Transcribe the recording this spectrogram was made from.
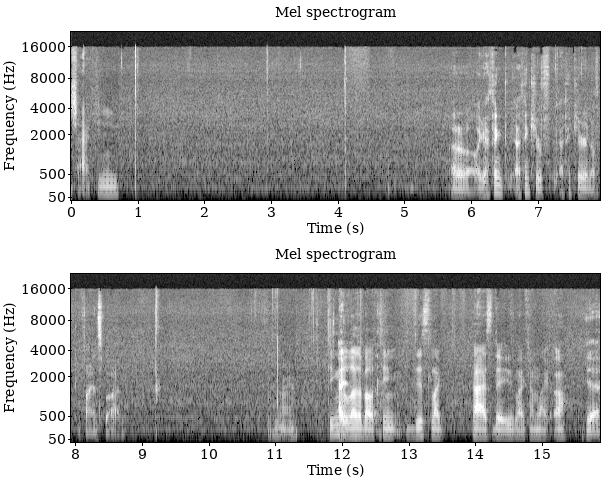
Jackie. I don't know. Like I think I think you're I think you're in a fine spot. Thinking I- a lot about thing this like past days. Like I'm like, oh, Yeah.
